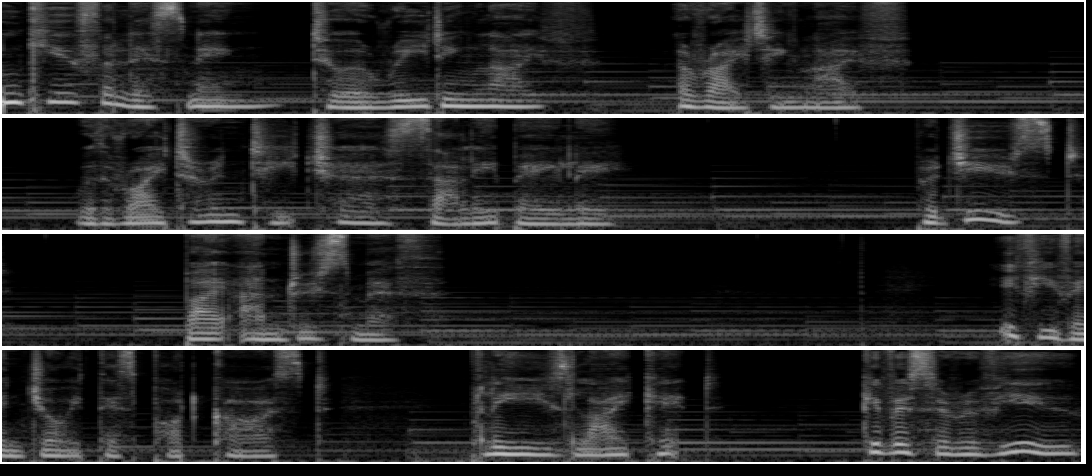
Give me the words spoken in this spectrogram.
Thank you for listening to A Reading Life, A Writing Life with writer and teacher Sally Bayley. Produced by Andrew Smith. If you've enjoyed this podcast, please like it, give us a review,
